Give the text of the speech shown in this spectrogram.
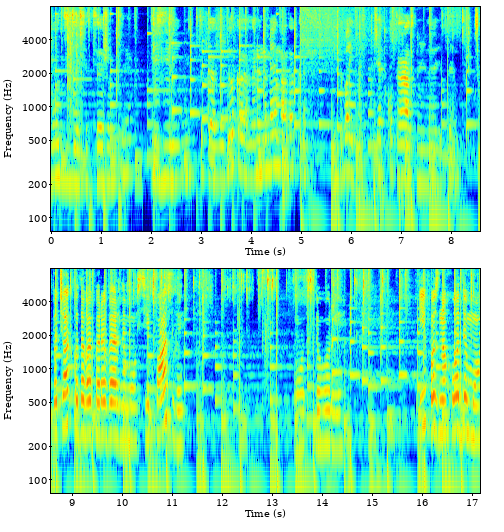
Вот здесь это желтая. Мгм. Такая желтая. Наверное, надо... Давай спочатку красную. Спочатку давай перевернемо усі пазли. От, догори. І познаходимо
